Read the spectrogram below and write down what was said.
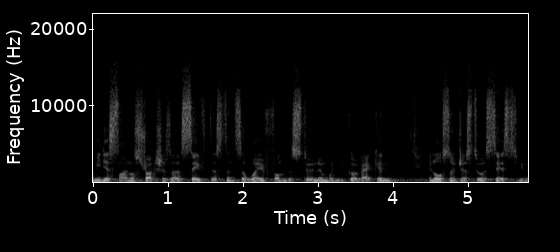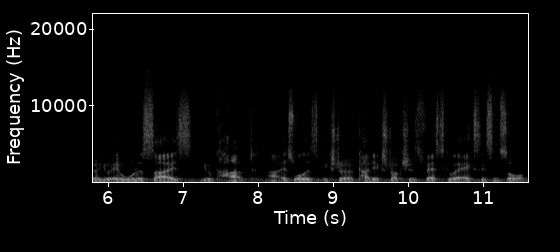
mediastinal structures are a safe distance away from the sternum when you go back in, and also just to assess, you know, your aorta size, your heart, uh, as well as extra cardiac structures, vascular access, and so on.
